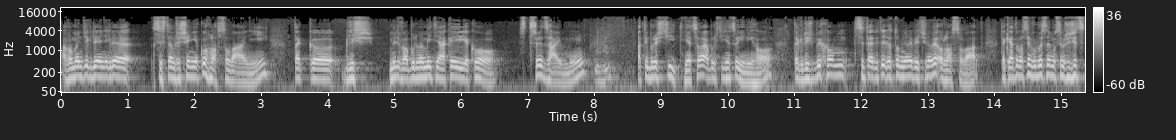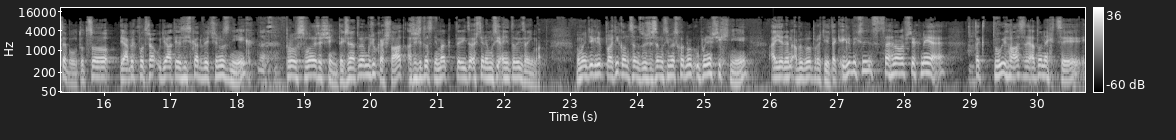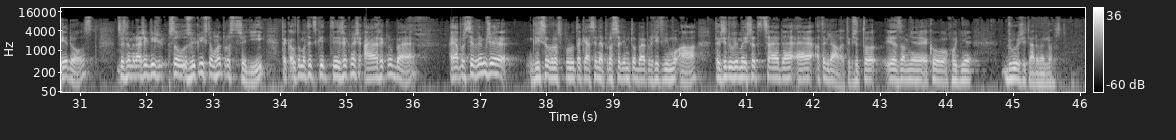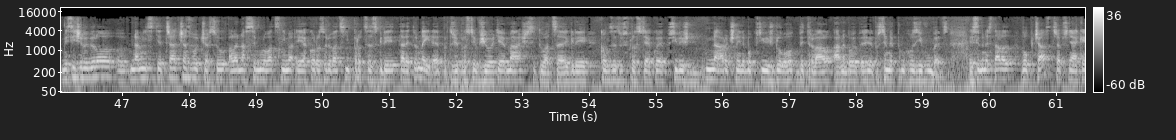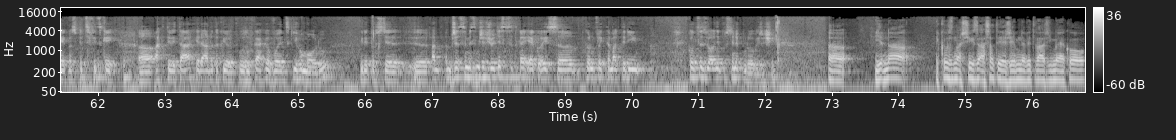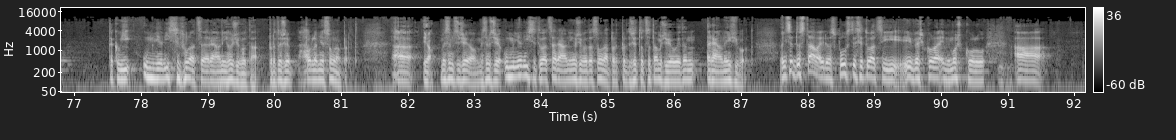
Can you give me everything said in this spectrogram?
A v momentě, kdy je někde systém řešení jako hlasování, tak eh, když my dva budeme mít nějaký jako střed zájmu, mm-hmm a ty budeš chtít něco a já budu chtít něco jiného, tak když bychom si tady teď o tom měli většinově odhlasovat, tak já to vlastně vůbec nemusím řešit s tebou. To, co já bych potřeboval udělat, je získat většinu z nich Jasně. pro svoje řešení. Takže na to můžu kašlat a řešit to s nimi, který to ještě nemusí ani tolik zajímat. V momentě, kdy platí koncenzus, že se musíme shodnout úplně všichni a jeden, aby byl proti, tak i kdybych si sehnal všechny je, tak tvůj hlas, já to nechci, je dost. Což znamená, že když jsou zvyklí v tomhle prostředí, tak automaticky ty řekneš A, já řeknu B a já prostě vím, že když jsou v rozporu, tak já si neprosadím to B proti tvýmu A, takže jdu vymýšlet C, D, E a tak dále. Takže to je za mě jako hodně důležitá dovednost. Myslíš, že by bylo eh, na místě třeba čas od času, ale nasimulovat s nimi i jako rozhodovací proces, kdy tady to nejde, protože prostě v životě máš situace, kdy konsenzus prostě jako je příliš náročný nebo příliš dlouho by trval, anebo je prostě neprůchozí vůbec. Jestli by nestálo občas, třeba při nějakých jako specifických uh, aktivitách, je dát do takového jako vojenského módu, kdy prostě, eh, a protože si myslím, že v životě se setkají jako i s eh, konfliktama, který koncenzuálně prostě nepůjdou vyřešit. Uh, jedna jako z našich zásad je, že jim nevytváříme jako takový umělý simulace reálného života, protože Aha. podle mě jsou na prd. Uh, jo, myslím si, že jo. Myslím si, že umělý situace reálného života jsou na prd, protože to, co tam žijou, je ten reálný život. Oni se dostávají do spousty situací i ve škole, i mimo školu a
